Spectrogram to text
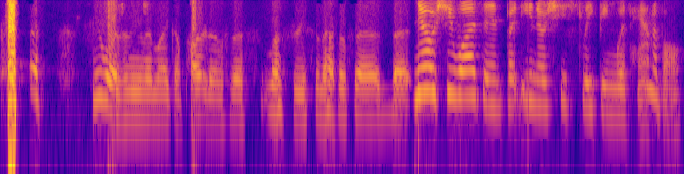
she wasn't even like a part of this most recent episode, but no, she wasn't. But you know, she's sleeping with Hannibal.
